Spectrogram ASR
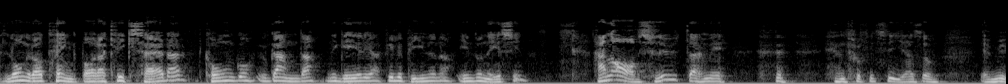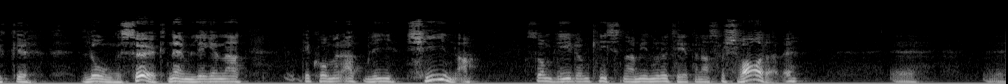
lång rad tänkbara krigshärdar. Kongo, Uganda, Nigeria, Filippinerna, Indonesien. Han avslutar med en profetia som är mycket långsökt, nämligen att det kommer att bli Kina som blir de kristna minoriteternas försvarare. Eh, eh,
